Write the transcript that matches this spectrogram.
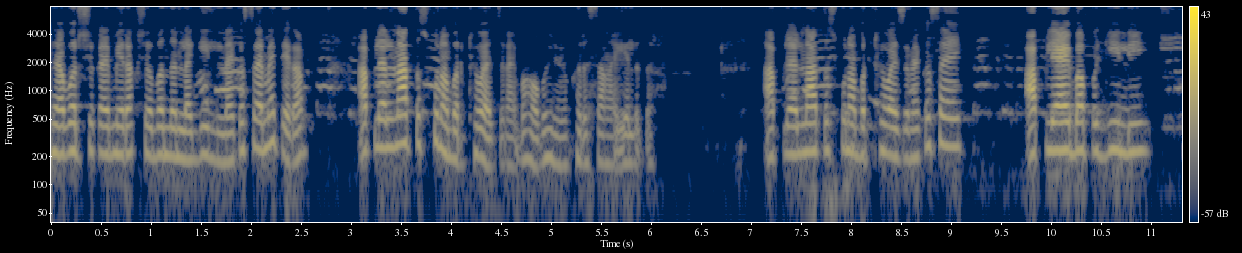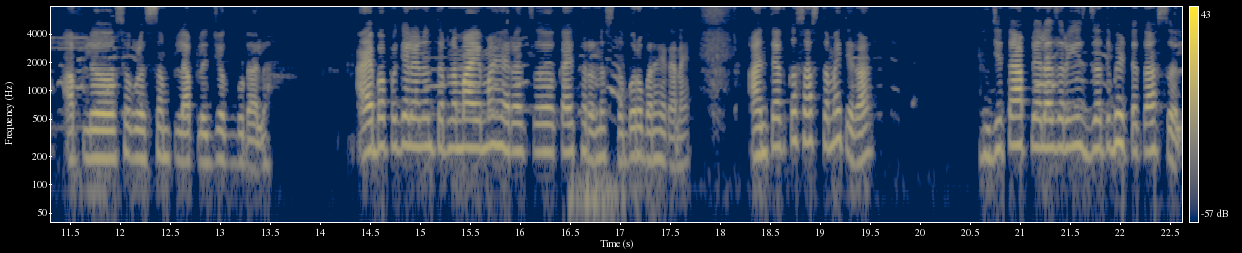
ह्या वर्षी काय मी रक्षाबंधनला गेली नाही. कसं आहे माहिती आहे का? आपल्याला नातच कुणाबर ठेवायचं नाही भाऊ बहिणीनं खरं सांगायला गेलं तर. आपल्याला नातच कुणाबर ठेवायचं नाही. कसं आहे? आपली आईबाप गेली आपलं सगळं संपलं आपलं जग बुडालं आईबापा गेल्यानंतर ना माय माहेराचं काय खरं नसतं बरोबर आहे का नाही? आणि त्यात कसं असतं माहिती आहे का? जिथं आपल्याला जर इज्जत भेटत असेल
